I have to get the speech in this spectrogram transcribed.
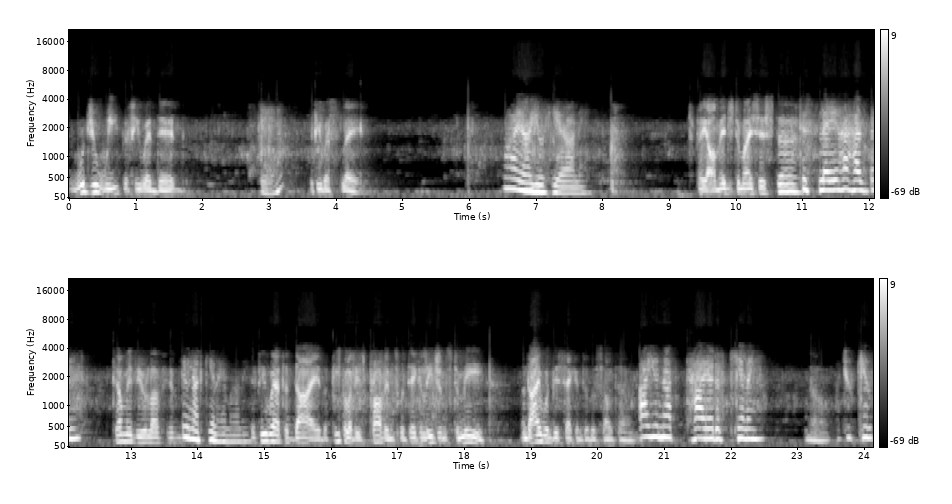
Would you weep if he were dead? Dead? If he were slain? Why are you here, Ali? Pay homage to my sister? To slay her husband? Tell me, do you love him? Do not kill him, Ali. If he were to die, the people of his province would take allegiance to me. And I would be second to the Sultan. Are you not tired of killing? No. But you've killed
